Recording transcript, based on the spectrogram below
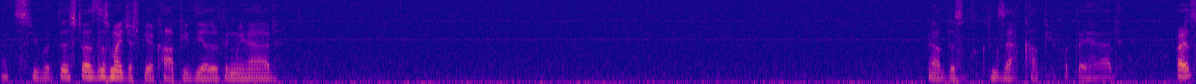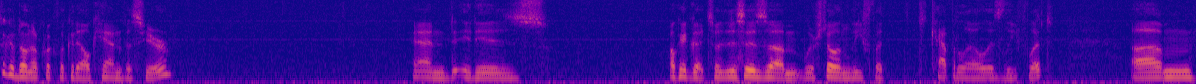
Let's see what this does. This might just be a copy of the other thing we had. Now this looks an exact copy of what they had. Alright, let's take another quick look at L Canvas here. And it is... Okay, good. So this is, um, we're still in leaflet. Capital L is leaflet. Um,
